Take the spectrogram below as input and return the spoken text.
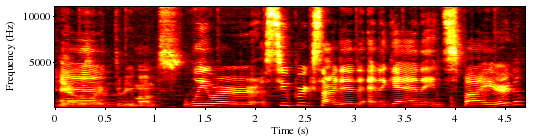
Yeah, it was like three months. we were super excited and again inspired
